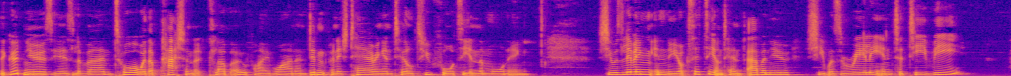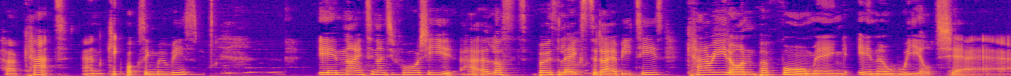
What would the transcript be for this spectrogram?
The good news is LaVern tore with a passion at Club 051 and didn't finish tearing until 2:40 in the morning. She was living in New York City on 10th Avenue. She was really into TV, her cat, and kickboxing movies. In 1994, she ha- lost both legs to diabetes, carried on performing in a wheelchair.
